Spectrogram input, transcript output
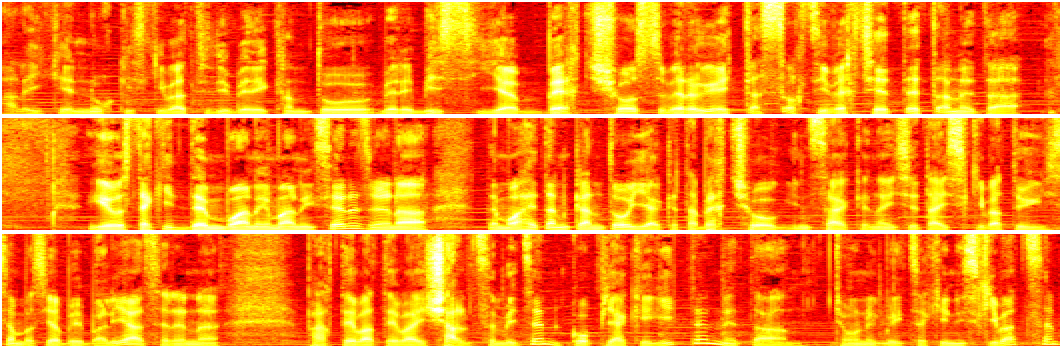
haleike nurkizki bat du bere kanto, bere bizia bertsoz, bere eta sortzi bertxetetan, eta geoztakit denboan eman izan, zeren denboa kantoiak eta bertso gintzak nahiz eta izki bat izan, bazia bebalia, zeren parte bate bai saltzen bitzen, kopiak egiten, eta txonek behitzakin izki bat zen,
